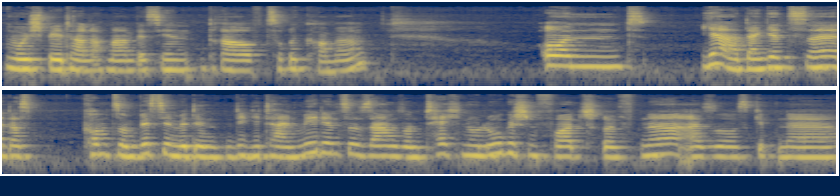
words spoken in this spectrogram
wo ich später noch mal ein bisschen drauf zurückkomme. Und ja, dann gibt's, äh, das kommt so ein bisschen mit den digitalen Medien zusammen, so einen technologischen Fortschritt. Ne? Also es gibt einen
